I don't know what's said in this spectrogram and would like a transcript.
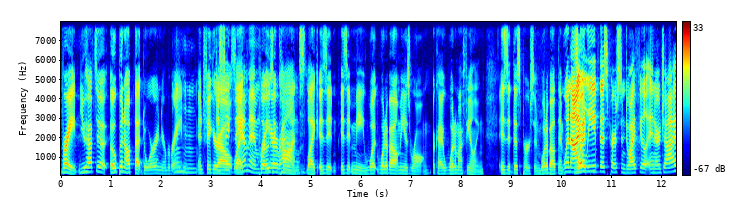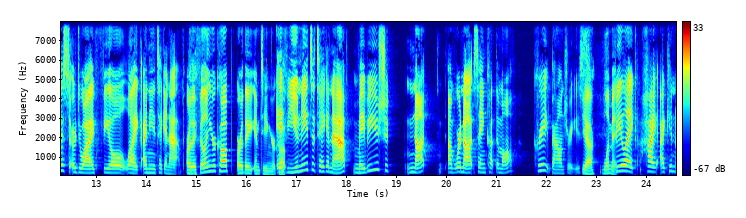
Right. You have to open up that door in your brain Mhm. and figure Just out like pros and cons. around. Like is it is it me? What what about me is wrong? Okay, what am I feeling? Is it this person? What about them? When I What- leave this person, do I feel energized or do I feel like I need to take a nap? are they filling your cup or are they emptying your cup? If you need to take a nap, maybe you should not. Um, we're not saying cut them off. Create boundaries. yeah, limit. Be like, hi, I can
